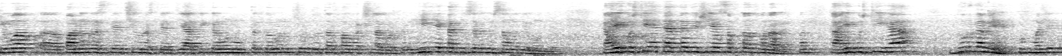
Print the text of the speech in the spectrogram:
किंवा पानन पानंद रस्ते आहेत शिवरस्ते आहेत जे अतिक्रमण मुक्त करून तो दुतर्फा वृक्ष लागवड करून ही एका दुसऱ्या दिवसामध्ये होऊन जाईल. काही गोष्टी ह्या त्या त्या दिवशी ह्या सप्ताहात होणार आहेत. पण काही गोष्टी ह्या दूरगामी आहेत. खूप म्हणजे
